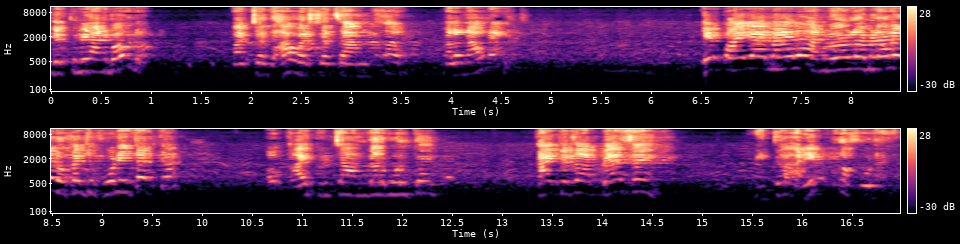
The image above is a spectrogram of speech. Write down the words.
ते तुम्ही अनुभवलं. मागच्या दहा वर्षाचा आमदार मला नाव नाही हे पाहायला मिळालं अनुभवायला मिळालं लोकांचे फोन येतात का? अहो काय तुमचा आमदार बोलतोय? काय त्याचा अभ्यास आहे? मी तर अनेक मला फोन आहे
